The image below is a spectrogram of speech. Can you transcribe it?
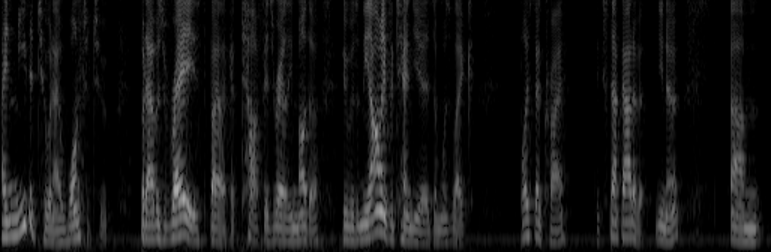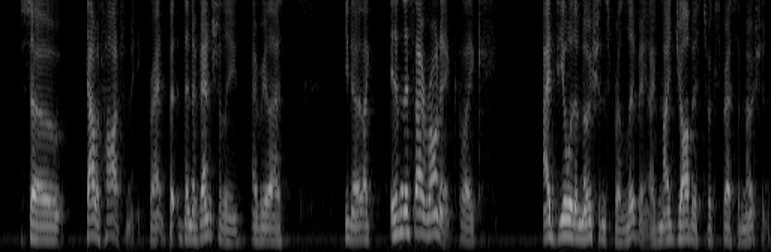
I needed to and I wanted to. But I was raised by like a tough Israeli mother who was in the army for 10 years and was like, boys don't cry, like snap out of it, you know? Um, so that was hard for me, right? But then eventually I realized, you know, like, isn't this ironic? Like, I deal with emotions for a living. Like, my job is to express emotion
